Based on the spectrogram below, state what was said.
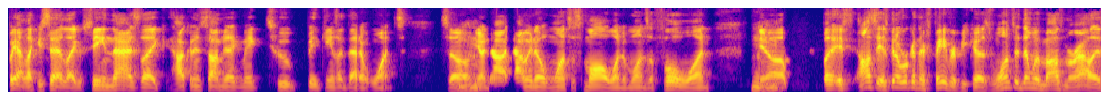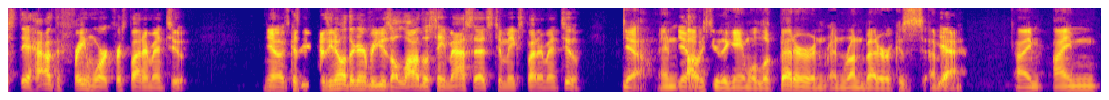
But yeah, like you said, like seeing that is like, how can Insomniac make two big games like that at once? So mm-hmm. you know, now, now we know one's a small one and one's a full one. Mm-hmm. You know, but it's honestly it's going to work in their favor because once they're done with Miles Morales, they have the framework for Spider-Man Two. You know, because because you know they're going to reuse a lot of those same assets to make Spider-Man Two. Yeah, and you obviously know? the game will look better and, and run better because I mean, yeah. I'm I'm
